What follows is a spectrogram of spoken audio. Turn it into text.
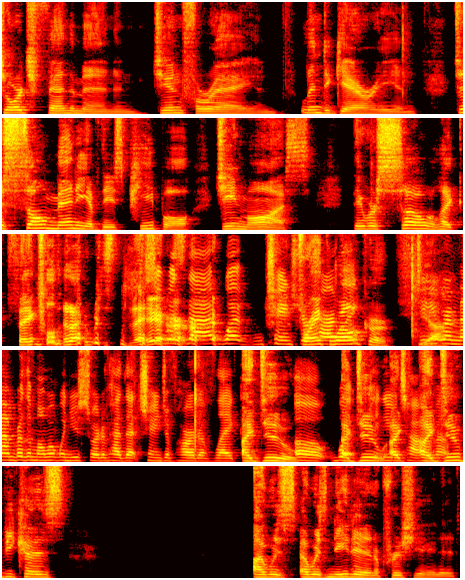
George Fenneman and June Foray and Linda Gary and just so many of these people, Gene Moss. They were so like thankful that I was there. So was that what changed your Frank heart? Like, Welker? do Yeah. you remember the moment when you sort of had that change of heart of like, I do. oh, what I do. Can you I, talk I about? do because I was I was needed and appreciated,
